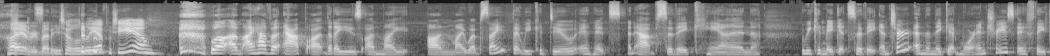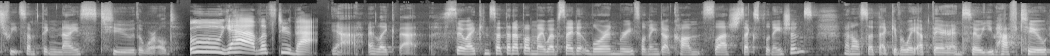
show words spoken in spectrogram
Hi, everybody. Totally up to you. Well, um, I have an app on, that I use on my on my website that we could do, and it's an app so they can we can make it so they enter and then they get more entries if they tweet something nice to the world. Ooh, yeah, let's do that. Yeah, I like that. So I can set that up on my website at laurenmariefleming.com slash sexplanations, and I'll set that giveaway up there. And so you have to,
